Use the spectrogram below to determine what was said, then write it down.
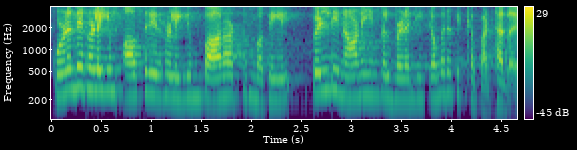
குழந்தைகளையும் ஆசிரியர்களையும் பாராட்டும் வகையில் வெள்ளி நாணயங்கள் வழங்கி கௌரவிக்கப்பட்டது.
